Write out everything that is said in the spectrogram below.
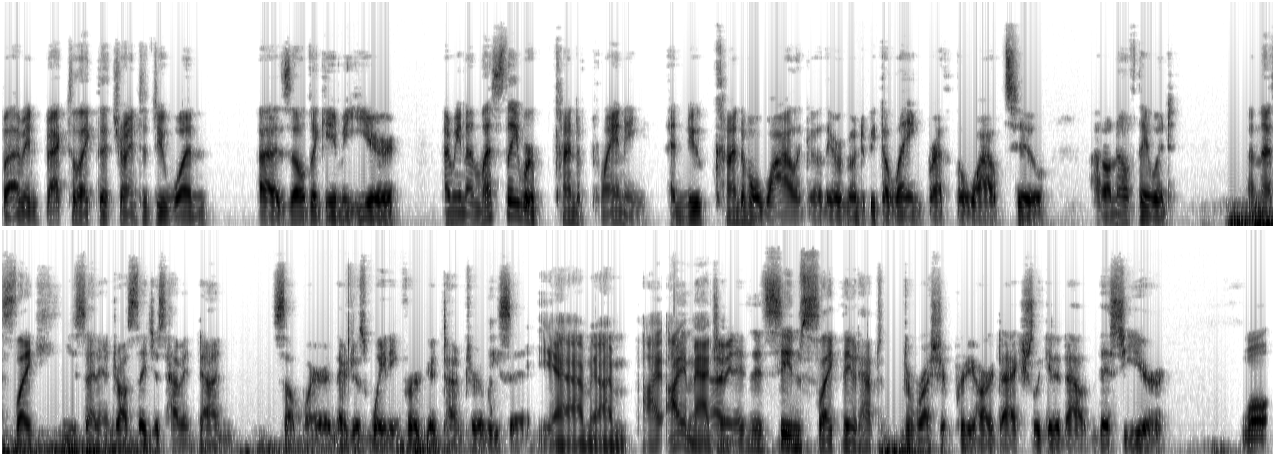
But I mean, back to like the trying to do one uh, Zelda game a year. I mean, unless they were kind of planning and knew kind of a while ago they were going to be delaying Breath of the Wild 2, I don't know if they would. Unless, like you said, Andros, they just have it done somewhere and they're just waiting for a good time to release it. Yeah, I mean, I'm, I, I imagine. I mean, it, it seems like they would have to, to rush it pretty hard to actually get it out this year. Well,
